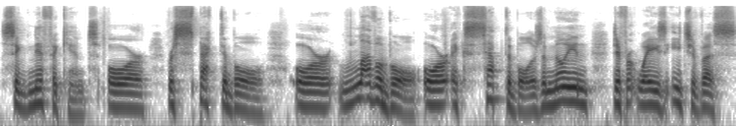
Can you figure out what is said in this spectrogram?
significant or respectable or lovable or acceptable. There's a million different ways each of us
